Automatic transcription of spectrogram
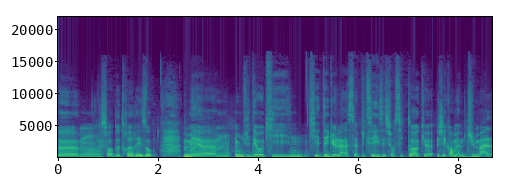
euh, sur d'autres réseaux, mais euh, une vidéo qui qui est dégueulasse, pixelisée sur TikTok, j'ai quand même du mal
